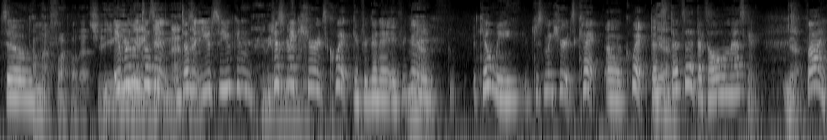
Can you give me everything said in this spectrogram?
So I'm not fuck with that shit. You, it really doesn't doesn't thing. you so you can anywhere just make sure it's quick if you're gonna if you're gonna kill me just make sure it's quick uh, quick that's Yeah. that's it that's all I'm asking Yeah. fine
